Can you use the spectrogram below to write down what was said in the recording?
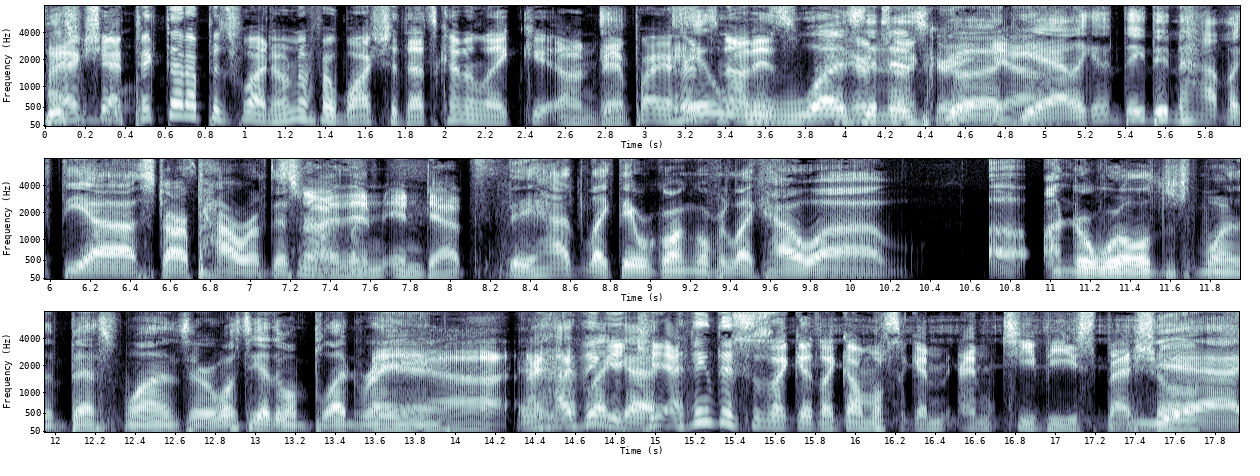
I actually I picked that up as well. I don't know if I watched it. That's kind of like on Vampire. It it's not as wasn't not as great, good. Yeah. Yeah. like they didn't have like the uh, star power of this It's not one. Like, in, in depth. they had like they were going over like how uh, Underworld was one of the best ones, or what's the other one? BloodRayne. Yeah, I, I think like, a- I think this is like a, like almost like an MTV special. Yeah.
